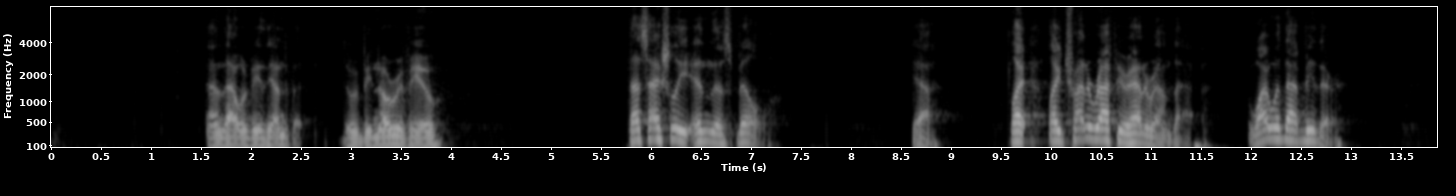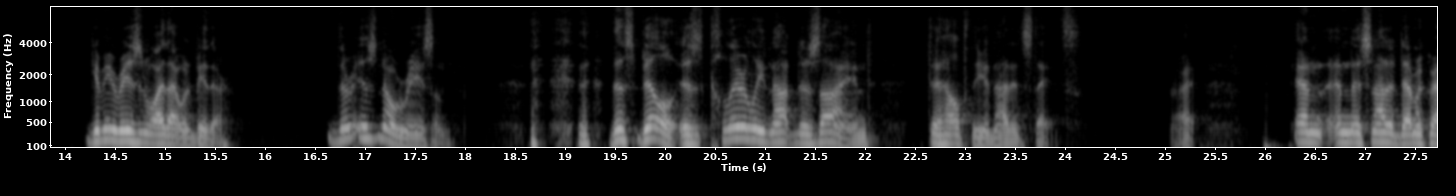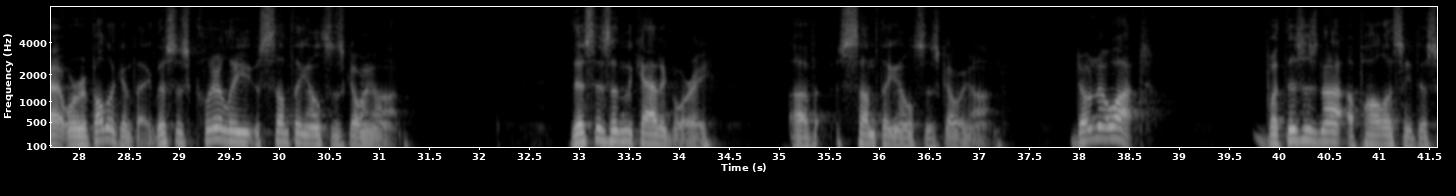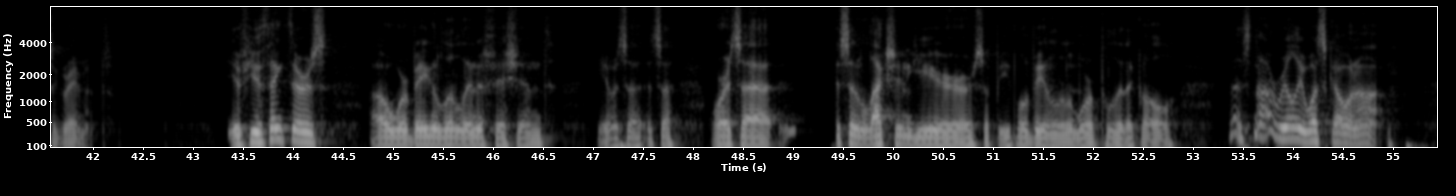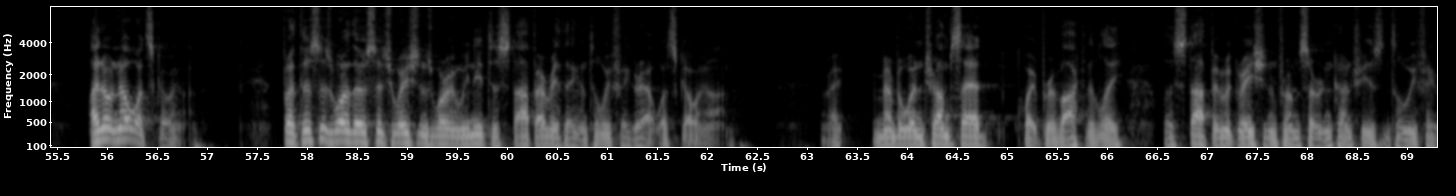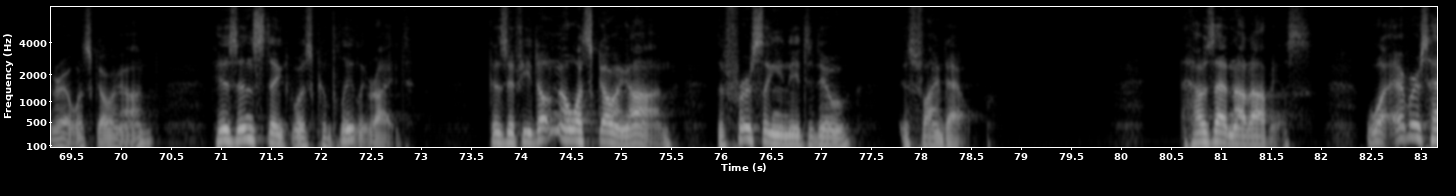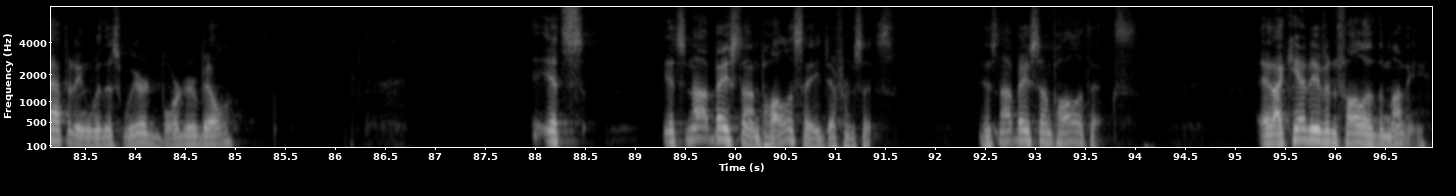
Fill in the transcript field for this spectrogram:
And that would be the end of it. There would be no review. That's actually in this bill. Yeah. Like, like try to wrap your head around that. Why would that be there? Give me a reason why that would be there. There is no reason. this bill is clearly not designed to help the United States. All right? And, and it's not a Democrat or Republican thing. This is clearly something else is going on. This is in the category of something else is going on. Don't know what, but this is not a policy disagreement. If you think there's, oh, we're being a little inefficient, you know, it's a, it's a, or it's a it's an election year, so people are being a little more political. That's not really what's going on. I don't know what's going on. But this is one of those situations where we need to stop everything until we figure out what's going on. Right? Remember when Trump said, quite provocatively, let's stop immigration from certain countries until we figure out what's going on? His instinct was completely right. Because if you don't know what's going on, the first thing you need to do is find out. How's that not obvious? Whatever's happening with this weird border bill, it's it's not based on policy differences. It's not based on politics. And I can't even follow the money.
